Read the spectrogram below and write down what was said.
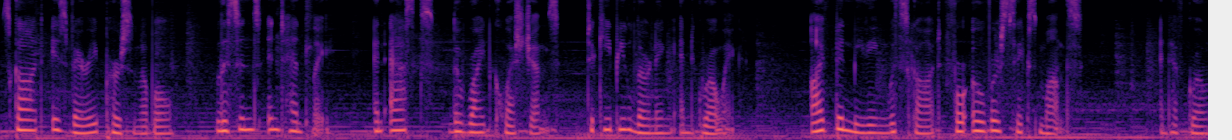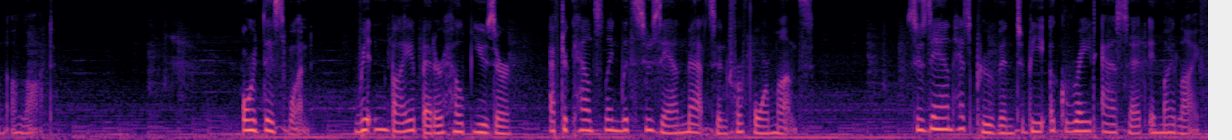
Scott is very personable, listens intently, and asks the right questions to keep you learning and growing. I've been meeting with Scott for over six months and have grown a lot. Or this one, written by a BetterHelp user after counseling with Suzanne Matson for four months. Suzanne has proven to be a great asset in my life.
